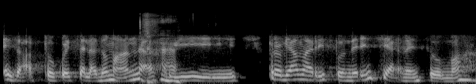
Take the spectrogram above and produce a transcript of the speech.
Esatto, questa è la domanda a cui proviamo a rispondere insieme, insomma.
